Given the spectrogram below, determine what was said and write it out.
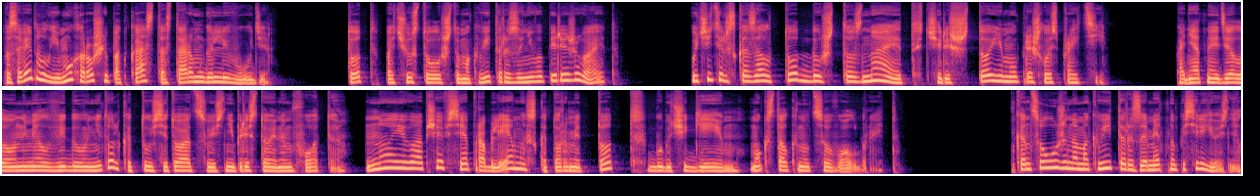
Посоветовал ему хороший подкаст о старом Голливуде. Тот почувствовал, что Маквитер за него переживает. Учитель сказал Тодду, что знает, через что ему пришлось пройти. Понятное дело, он имел в виду не только ту ситуацию с непристойным фото, но и вообще все проблемы, с которыми тот, будучи геем, мог столкнуться в Олбрайт. К концу ужина Маквитер заметно посерьезнел.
